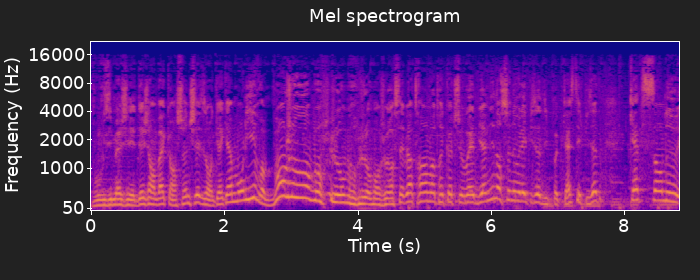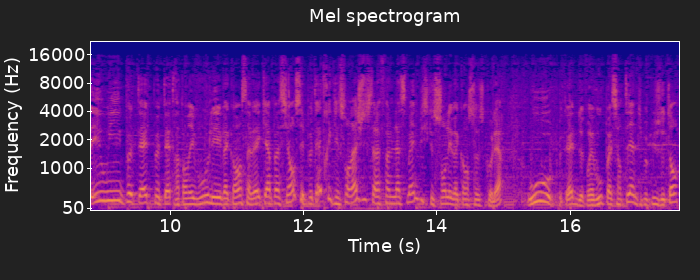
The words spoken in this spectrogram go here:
Vous vous imaginez déjà en vacances sur une chaise longue avec un bon livre Bonjour, bonjour, bonjour, bonjour, c'est Bertrand, votre coach web. Bienvenue dans ce nouvel épisode du podcast, épisode 402. Et oui, peut-être, peut-être, attendez-vous les vacances avec impatience et peut-être qu'elles sont là juste à la fin de la semaine puisque ce sont les vacances scolaires ou peut-être devrez-vous patienter un petit peu plus de temps.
